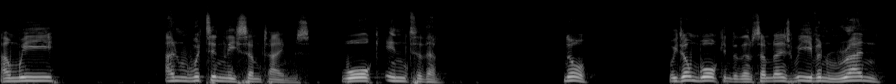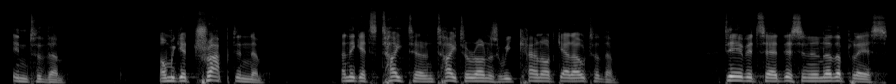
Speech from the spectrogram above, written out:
And we unwittingly sometimes walk into them. No, we don't walk into them. Sometimes we even run into them. And we get trapped in them. And it gets tighter and tighter on us. We cannot get out of them. David said this in another place,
